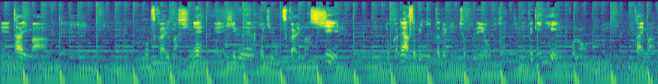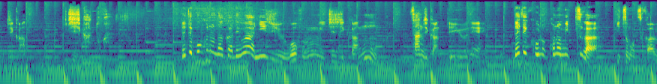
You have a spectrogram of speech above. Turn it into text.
えタイマーも使いますしね、え、昼寝の時も使いますしどっかね遊びに行った時にちょっと寝ようとかって言った時にこのタイマーの時間1時間とか。大体僕の中では25分1時間3時間っていうね大体このこの3つがいつも使う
